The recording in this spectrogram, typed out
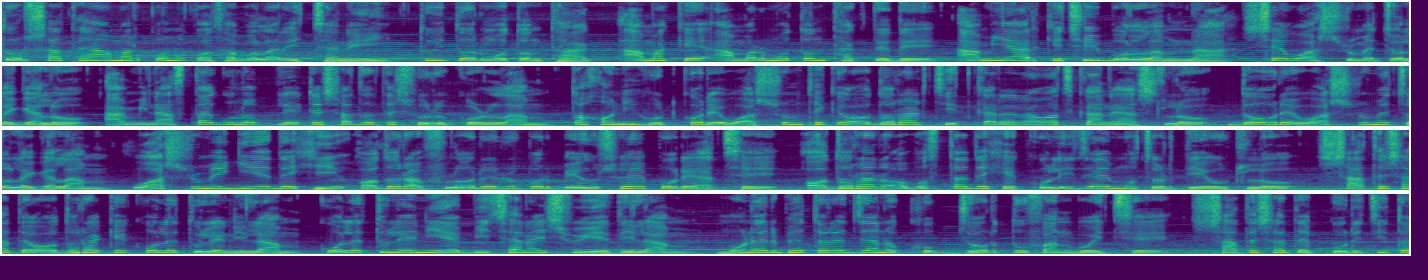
তোর সাথে আমার কোনো কথা বলার ইচ্ছা নেই। তুই তোর মতন থাক। আমাকে আমার মতন থাকতে দে। আমি আর কিছুই বললাম না। সে ওয়াশরুমে চলে গেল। আমি নাস্তাগুলো প্লেটে সাজাতে শুরু করলাম। তখনই হুট করে ওয়াশরুম থেকে অধরার চিৎকারের আওয়াজ কানে আসলো। দৌড়ে ওয়াশরুমে চলে গেলাম। ওয়াশরুমে গিয়ে দেখি অধরা ফ্লোরের উপর বেহুশ হয়ে পড়ে আছে। অধরার অবস্থা দেখে কলিজায় মোচড় দিয়ে উঠল। সাথে সাথে অধরাকে কোলে তুলে নিলাম। কোলে তুলে নিয়ে বিছানায় শুয়ে দিলাম। মনের ভেতরে যেন খুব জোর তুফান বইছে। সাথে সাথে পরিচিত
